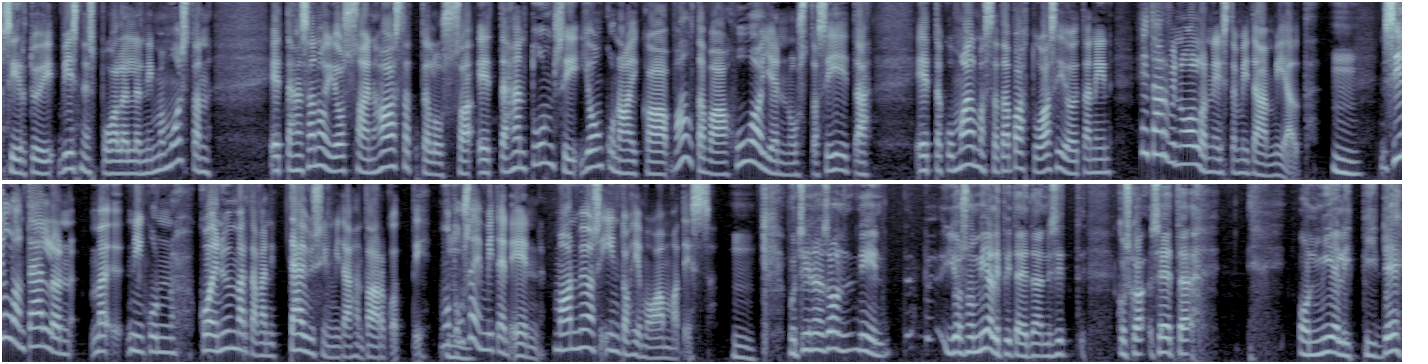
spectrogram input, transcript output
siirtyi bisnespuolelle, niin mä muistan, että hän sanoi jossain haastattelussa, että hän tunsi jonkun aikaa valtavaa huojennusta siitä, että kun maailmassa tapahtuu asioita, niin ei tarvinnut olla niistä mitään mieltä. Mm. Silloin tällöin mä niin kun koen ymmärtäväni täysin, mitä hän tarkoitti, mutta mm. useimmiten en. Mä oon myös intohimo ammatissa. Mm. Mutta siinä se on niin, jos on mielipiteitä, niin sit, koska se, että on mielipide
